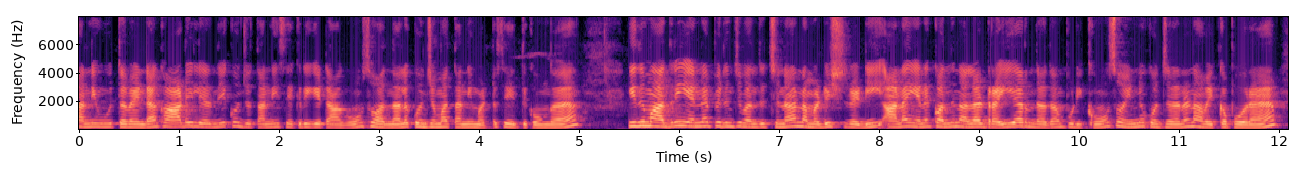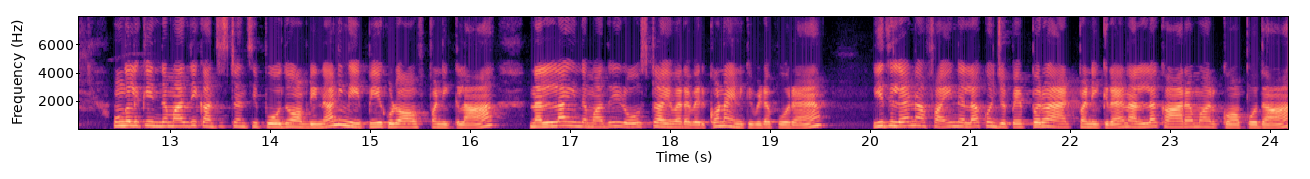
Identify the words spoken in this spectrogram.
தண்ணி ஊற்ற வேண்டாம். காடையிலேருந்தே கொஞ்சம் தண்ணி செக்ரிகேட் ஆகும். ஸோ அதனால் கொஞ்சமாக தண்ணி மட்டும் சேர்த்துக்கோங்க. இது மாதிரி எண்ணெய் பிரிஞ்சு வந்துச்சுன்னா நம்ம டிஷ் ரெடி ஆனால் எனக்கு வந்து நல்லா ட்ரையாக இருந்தால் தான் பிடிக்கும். ஸோ இன்னும் கொஞ்சம் நேரம் நான் வைக்க போகிறேன் உங்களுக்கு இந்த மாதிரி கன்சிஸ்டன்சி போதும் அப்படின்னா நீங்கள் இப்பயே கூட ஆஃப் பண்ணிக்கலாம். நல்லா இந்த மாதிரி ரோஸ்ட் ஆகி வர வரைக்கும் நான் இன்றைக்கி விட போகிறேன் இதில் நான் ஃபைனலாக கொஞ்சம் பெப்பரும் ஆட் பண்ணிக்கிறேன். நல்லா காரமாக இருக்கும் அப்போ தான்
